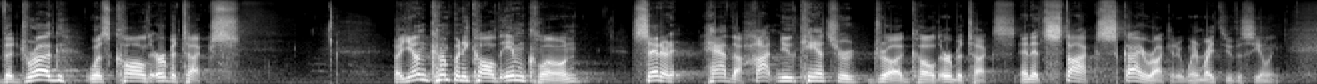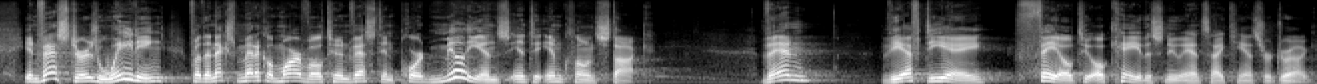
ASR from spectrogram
The drug was called Erbitux. A young company called Imclone said it had the hot new cancer drug called Erbitux, and its stock skyrocketed, went right through the ceiling. Investors waiting for the next medical marvel to invest in poured millions into Imclone stock. Then the FDA failed to okay this new anti cancer drug.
